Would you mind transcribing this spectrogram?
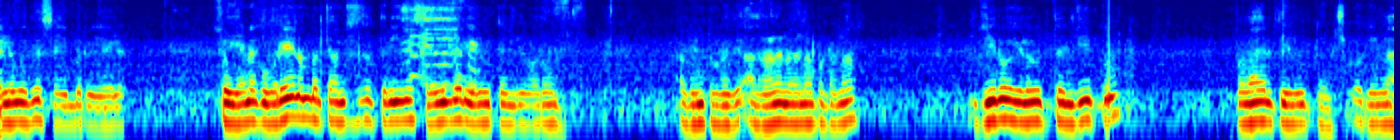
எழுபது சைபர் ஏழு. ஸோ எனக்கு ஒரே நம்பர் சான்சஸ் தெரியுது. சைபர் எழுபத்தஞ்சி வரும். அப்படின்னு தோணுது. அதனால் நான் என்ன பண்ணுறேன்னா ஜீரோ எழுபத்தஞ்சி டு தொள்ளாயிரத்தி எழுபத்தஞ்சி ஓகேங்களா?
